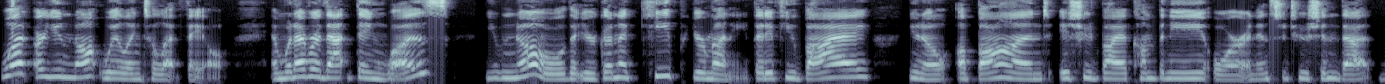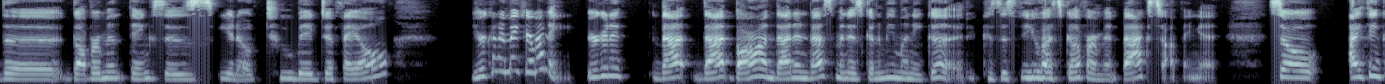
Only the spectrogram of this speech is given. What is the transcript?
What are you not willing to let fail? And whatever that thing was, you know that you're going to keep your money. That if you buy, you know, a bond issued by a company or an institution that the government thinks is, you know, too big to fail, you're going to make your money. You're going to that that bond, that investment is going to be money good because it's the US government backstopping it. So, I think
